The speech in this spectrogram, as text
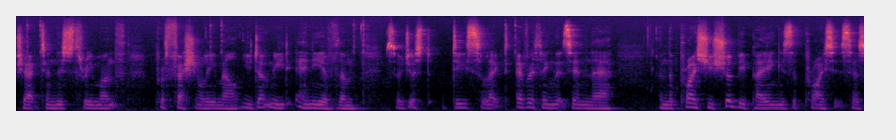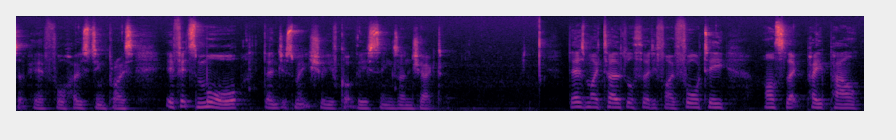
checked in this three month professional email. You don't need any of them. So just deselect everything that's in there. And the price you should be paying is the price it says up here for hosting price. If it's more, then just make sure you've got these things unchecked. There's my total 3540. I'll select PayPal.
